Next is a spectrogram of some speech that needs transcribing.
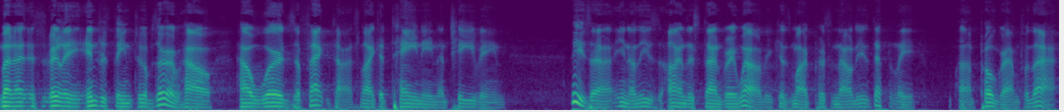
But it's really interesting to observe how how words affect us, like attaining, achieving, these, uh, you know, these I understand very well because my personality is definitely uh, programmed for that.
